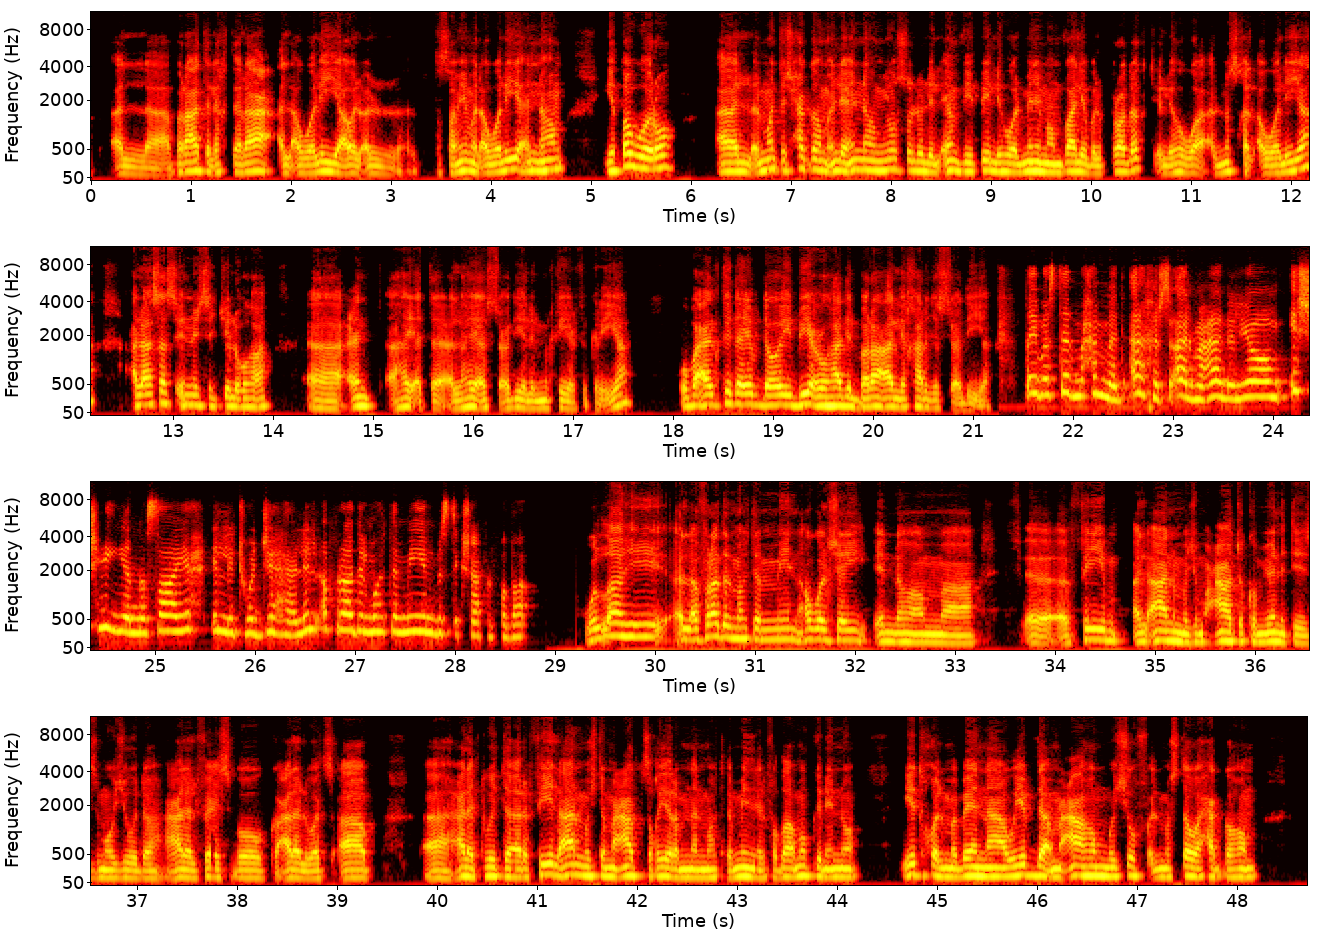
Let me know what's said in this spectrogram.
براءات الاختراع الأولية أو التصاميم الأولية إنهم يطوروا المنتج حقهم إلى إنهم يوصلوا لل MVP اللي هو ال minimum viable product اللي هو النسخة الأولية على أساس إنه يسجلوها آه، عند هيئة الهيئة السعودية للملكية الفكرية. وبعد كده يبدأوا يبيعوا هذه البراءة اللي خارج السعودية. طيب أستاذ محمد آخر سؤال معانا اليوم إيش هي النصائح اللي توجهها للأفراد المهتمين باستكشاف الفضاء؟ والله الأفراد المهتمين أول شيء إنهم آه، في الآن مجموعات وكوميونيتيز موجودة على الفيسبوك على الواتساب آه، على تويتر في الآن مجتمعات صغيرة من المهتمين للفضاء ممكن إنه يدخل ما بيننا ويبدأ معاهم ويشوف المستوى حقهم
